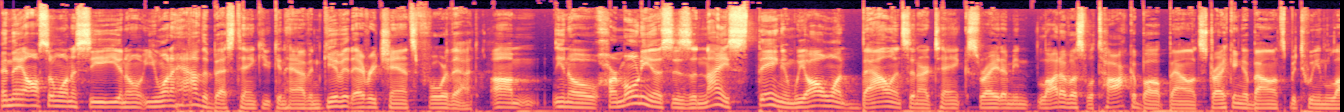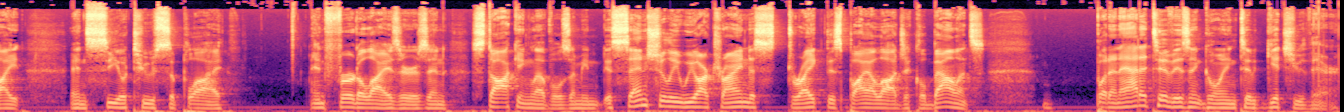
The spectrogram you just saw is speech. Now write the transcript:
And they also want to see you know you want to have the best tank you can have and give it every chance for that. Um, you know harmonious is a nice thing and we all want balance in our tanks right? I mean a lot of us will talk about balance striking a balance between light and co2 supply and fertilizers and stocking levels. I mean, essentially, we are trying to strike this biological balance, but an additive isn't going to get you there.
